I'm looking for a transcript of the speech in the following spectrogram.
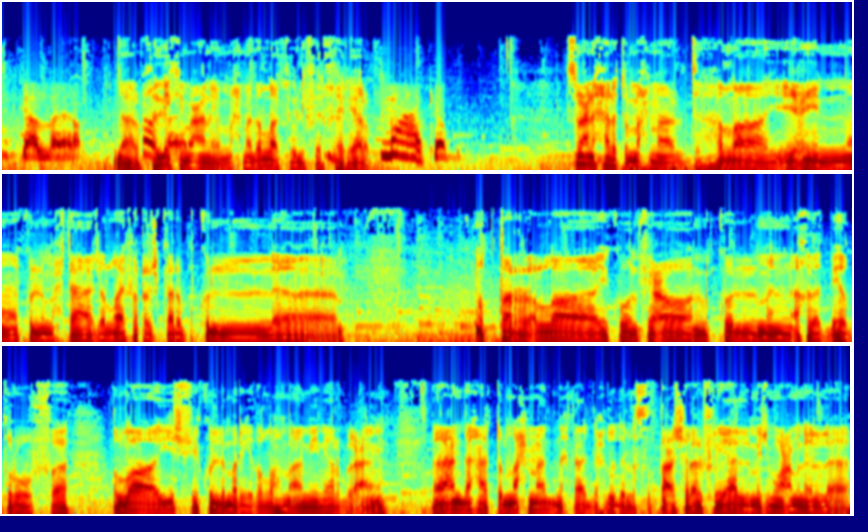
إن شاء الله يا رب يا رب خليكي معنا يا أم أحمد الله يكتب لي فيه الخير يا رب. معك يا سمعنا حالة أم أحمد. الله يعين كل محتاج. الله يفرج كرب كل آه، مضطر. الله يكون في عون كل من أخذت به الظروف. آه، الله يشفي كل مريض. اللهم آمين يا رب العالمين. آه، عندنا حالة أم أحمد. نحتاج لحدود ال 16 ألف ريال لمجموعة من ال-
